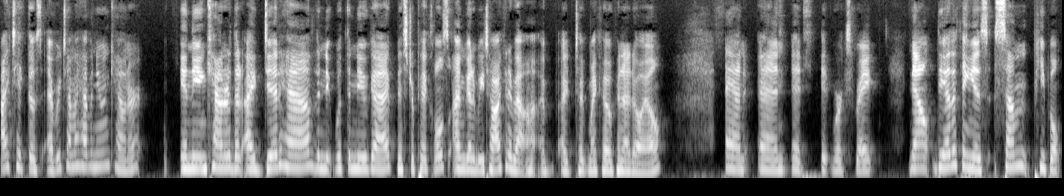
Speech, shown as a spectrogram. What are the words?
I take those every time I have a new encounter. In the encounter that I did have the, with the new guy, Mr. Pickles, I'm going to be talking about. I, I took my coconut oil, and and it it works great. Now, the other thing is some people,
